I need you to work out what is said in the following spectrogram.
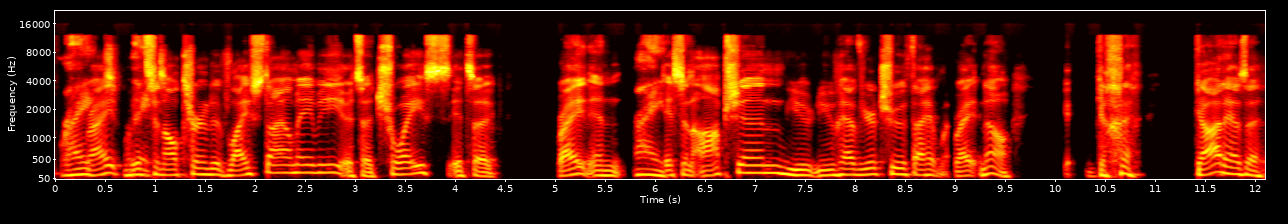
right, right, right. It's an alternative lifestyle, maybe. It's a choice. It's a right and right. It's an option. You you have your truth. I have right. No, God, God has a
